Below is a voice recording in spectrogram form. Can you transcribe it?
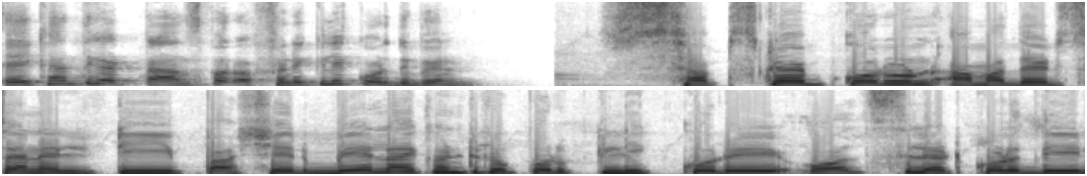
এইখান থেকে ট্রান্সফার অপশনে ক্লিক করে দেবেন। সাবস্ক্রাইব করুন আমাদের চ্যানেলটি, পাশের বেল আইকনটির উপর ক্লিক করে অল সিলেক্ট করে দিন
